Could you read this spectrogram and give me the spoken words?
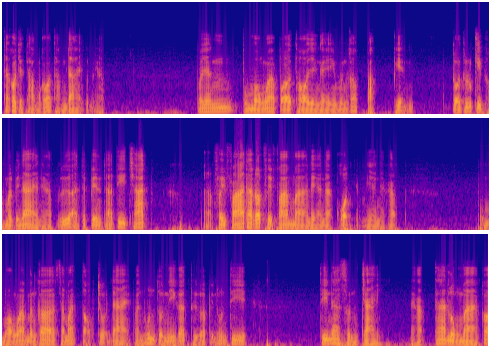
ถ้าเขาจะทำเขาก็ทำได้ถูกไหมครับ ราะฉะนั้นผมมองว่าปตทยังไง มันก็ปรับเปลี่ยนตัวธุรกิจของมันไปได้นะครับ หรืออาจจะเป็นสถานที่ชาร์จไฟฟ้าถ้ารถไฟฟ้ามาในอนาคตอย่างนี้นะครับ ผมมองว่ามันก็สามารถตอบโจทย์ได้เพราะหุ้นตัวนี้ก็ถือว่าเป็นหุ้นที่ที่น่าสนใจนะครับ ถ้าลงมาก็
